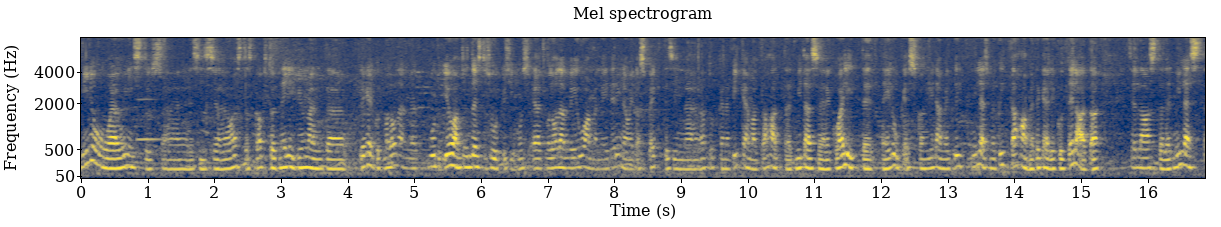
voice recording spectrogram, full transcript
minu eh, unistus eh, siis aastast kaks tuhat nelikümmend, tegelikult ma loodan, jõuame, see on tõesti suur küsimus, et ma loodan, me jõuame neid erinevaid aspekte siin natukene pikemalt lahata, et mida see kvaliteetne elukeskkond, mida me kõik, milles me kõik tahame tegelikult elada sel aastal, et millest,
